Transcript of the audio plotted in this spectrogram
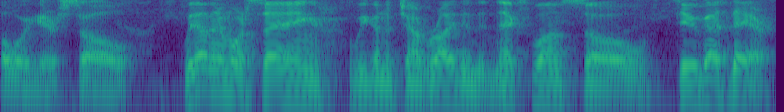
over here. So without any more saying, we're gonna jump right in the next one. So see you guys there.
